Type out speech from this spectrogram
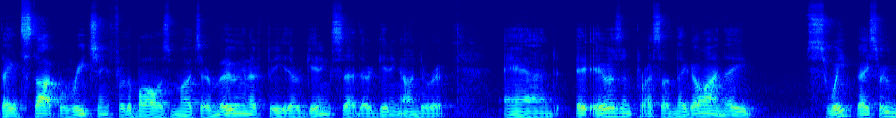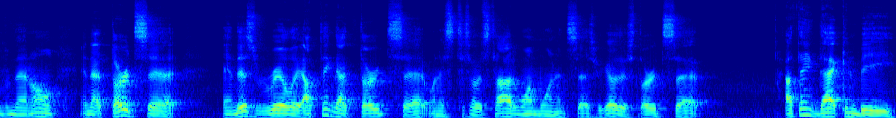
They had stopped reaching for the ball as much. They were moving their feet. They were getting set. They were getting under it and it, it was impressive. And they go on, they sweep, they sweep from then on. And that third set, and this really, I think that third set when it's so it's tied one one and says we go to this third set. I think that can be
